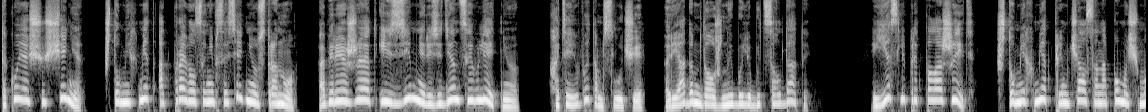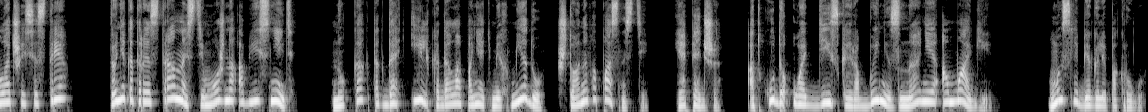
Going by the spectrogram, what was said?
Такое ощущение, что Мехмед отправился не в соседнюю страну, а переезжает из зимней резиденции в летнюю, хотя и в этом случае рядом должны были быть солдаты. Если предположить, что Мехмед примчался на помощь младшей сестре, то некоторые странности можно объяснить. Но как тогда Илька дала понять Мехмеду, что она в опасности? И опять же, откуда у аддийской рабыни знание о магии? Мысли бегали по кругу.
